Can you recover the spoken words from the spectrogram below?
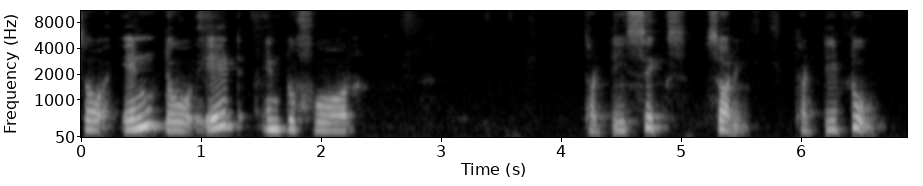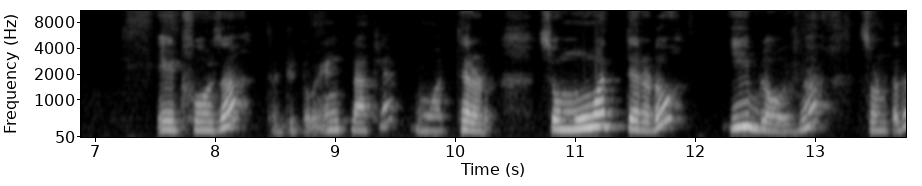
so ಎಂಟು eight into four thirty six sorry thirty two eight four ಝ ಥರ್ಟಿ ಟು ಎಂಟು ನಾಲ್ಕಲೆ ಮೂವತ್ತೆರಡು. ಸೊ ಮೂವತ್ತೆರಡು ಈ ಬ್ಲೌಸ್ನ ಸೊಂಟದ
